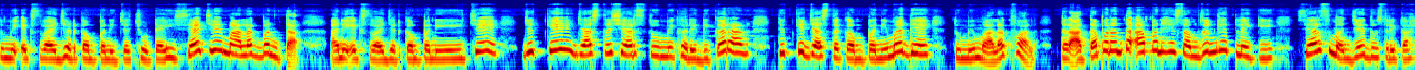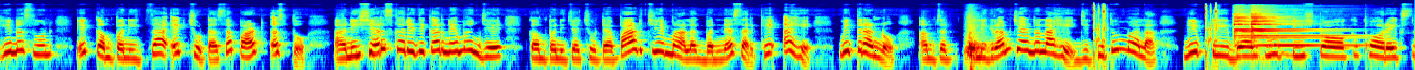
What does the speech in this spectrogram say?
तुम्ही एक्स वाय झेड कंपनीच्या छोट्या हिस्स्याचे मालक बनता आणि एक्स वाय झेड कंपनीचे जितके जास्त शेअर्स तुम्ही खरेदी कराल तितके जास्त कंपनीमध्ये तुम्ही मालक व्हाल. तर आतापर्यंत आपण हे समजून घेतले की शेअर्स म्हणजे दुसरे काही नसून एक कंपनीचा एक छोटासा पार्ट असतो. आणि शेअर्स खरेदी करणे म्हणजे कंपनीच्या छोट्या पार्टचे मालक बनण्यासारखे आहे. मित्रांनो आमचा टेलिग्राम चॅनल आहे जिथे तुम्हाला Nifty bank Nifty stock forex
